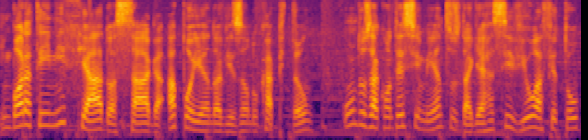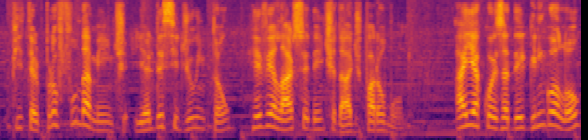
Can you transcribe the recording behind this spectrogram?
Embora tenha iniciado a saga apoiando a visão do Capitão, um dos acontecimentos da Guerra Civil afetou Peter profundamente e ele decidiu então revelar sua identidade para o mundo. Aí a coisa degringolou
